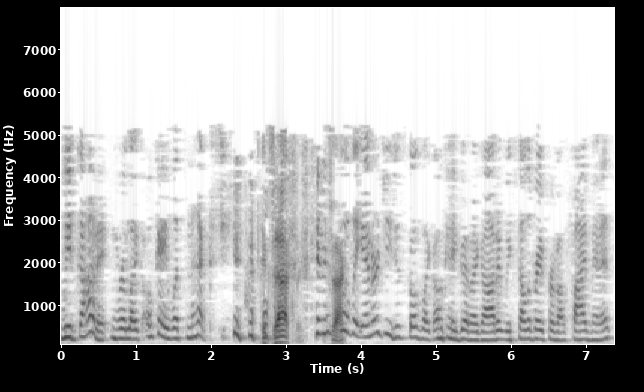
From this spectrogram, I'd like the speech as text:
we've got it, and we're like, okay, what's next? You know? Exactly. And exactly. until the energy just goes like, okay, good, I got it. We celebrate for about five minutes,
